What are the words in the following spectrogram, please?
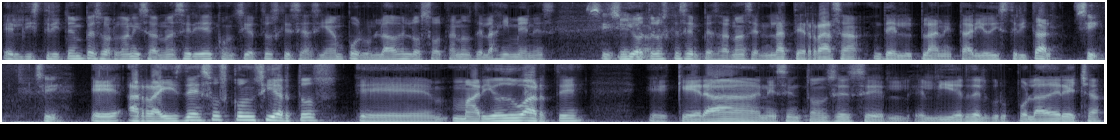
el distrito empezó a organizar una serie de conciertos que se hacían por un lado en los sótanos de la Jiménez y otros que se empezaron a hacer en la terraza del planetario distrital. Sí, sí. Eh, a raíz de esos conciertos, eh, Mario Duarte, eh, que era en ese entonces el, líder del grupo La Derecha,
